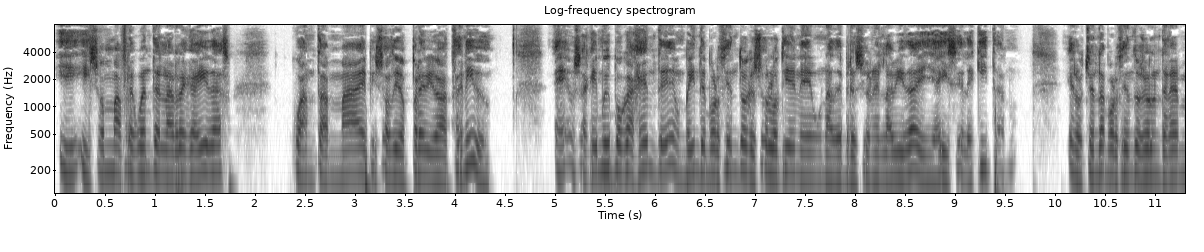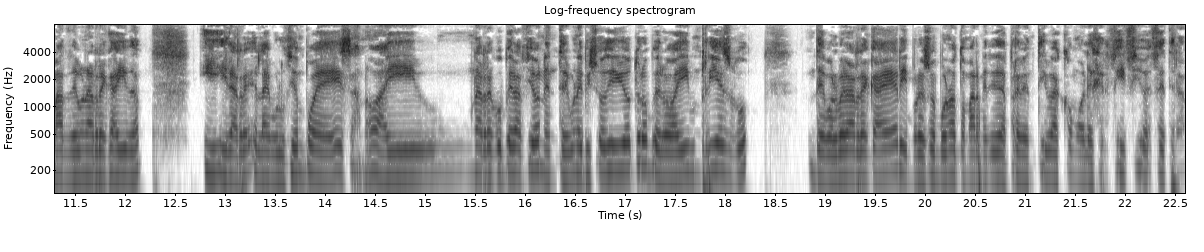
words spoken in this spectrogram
y, y, son más frecuentes las recaídas cuantas más episodios previos has tenido. Eh, o sea que hay muy poca gente, un 20% que solo tiene una depresión en la vida y ahí se le quita. ¿no? El 80% suelen tener más de una recaída y, la, la, evolución pues es esa, ¿no? Hay una recuperación entre un episodio y otro, pero hay un riesgo de volver a recaer y por eso es bueno tomar medidas preventivas como el ejercicio, etcétera.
